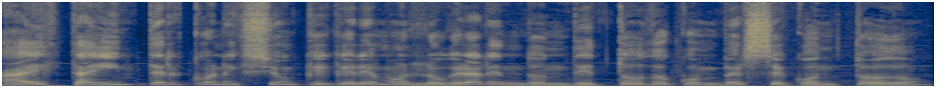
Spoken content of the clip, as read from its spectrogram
A esta interconexión que queremos lograr en donde todo converse con todo,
